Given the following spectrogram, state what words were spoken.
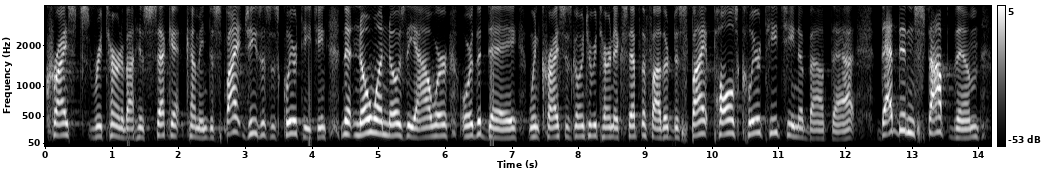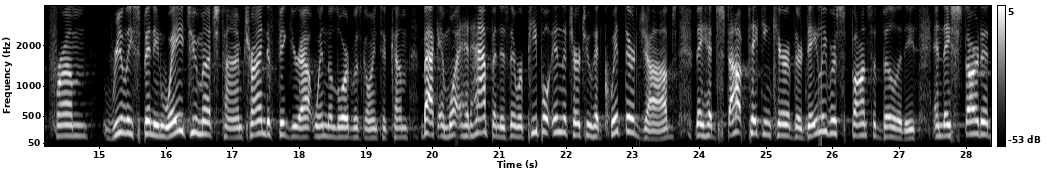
Christ's return, about his second coming, despite Jesus' clear teaching that no one knows the hour or the day when Christ is going to return except the Father. Despite Paul's clear teaching about that, that didn't stop them from really spending way too much time trying to figure out when the Lord was going to come back. And what had happened is there were people in the church who had quit their jobs, they had stopped taking care of their daily responsibilities, and they started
